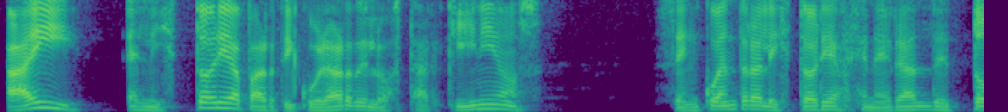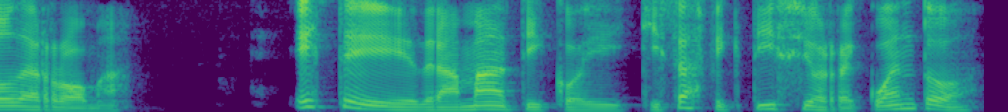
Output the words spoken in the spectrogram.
Ahí, en la historia particular de los tarquinios, se encuentra la historia general de toda Roma. Este dramático y quizás ficticio recuento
